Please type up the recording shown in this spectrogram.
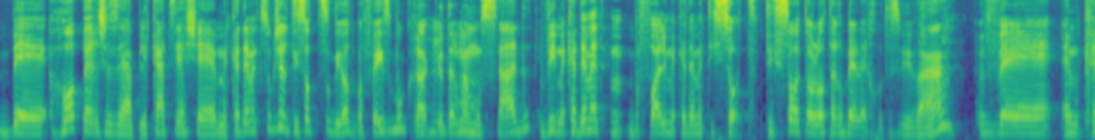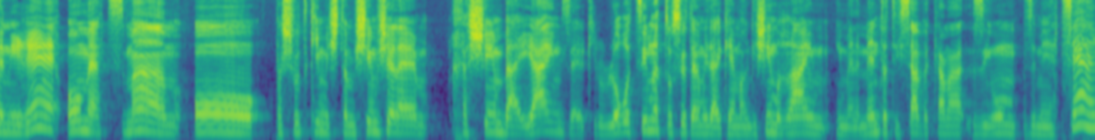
ב Hopper, שזה אפליקציה שמקדמת סוג של טיסות סודיות בפייסבוק, רק יותר ממוסד, והיא מקדמת, בפועל היא מקדמת טיסות. טיסות עולות הרבה לאיכות הסביבה, והם כנראה או מעצמם, או פשוט כי משתמשים שלהם חשים בעיה עם זה, כאילו לא רוצים לטוס יותר מדי, כי הם מרגישים רע עם, עם אלמנט הטיסה וכמה זיהום זה מייצר,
